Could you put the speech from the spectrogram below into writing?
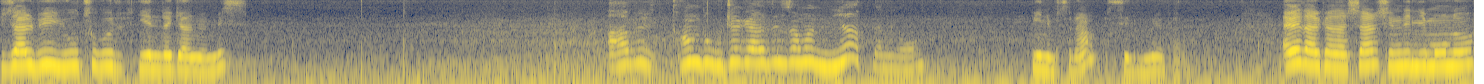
güzel bir YouTuber yerine gelmemiz. Abi tam da uca geldiğin zaman niye atlamıyorsun? Benim sıram istediğimi yaparım. Evet arkadaşlar şimdi limonu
